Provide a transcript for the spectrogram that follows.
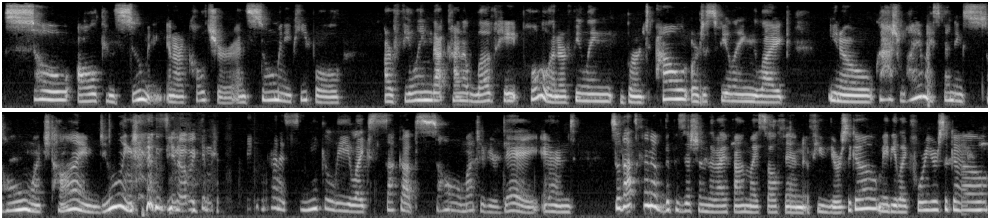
so all consuming in our culture, and so many people are feeling that kind of love hate pull and are feeling burnt out or just feeling like, you know, gosh, why am I spending so much time doing this? You know, it can, it can kind of sneakily like suck up so much of your day. And so that's kind of the position that I found myself in a few years ago, maybe like four years ago.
